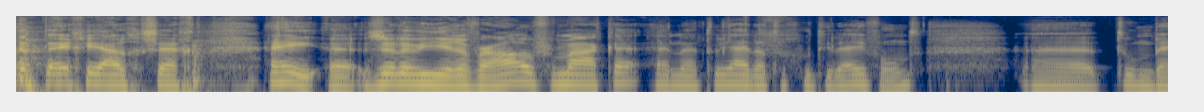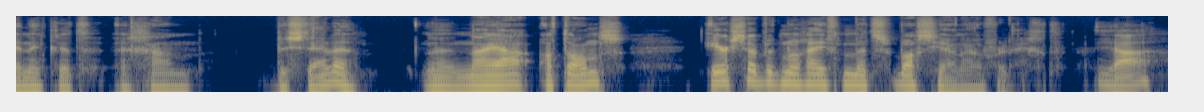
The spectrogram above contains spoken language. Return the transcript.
en tegen jou gezegd: hey, zullen we hier een verhaal over maken? En toen jij dat een goed idee vond, toen ben ik het gaan bestellen. Nou ja, althans, eerst heb ik nog even met Sebastian overlegd. Ja,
